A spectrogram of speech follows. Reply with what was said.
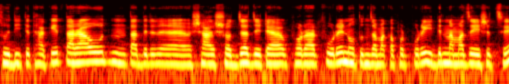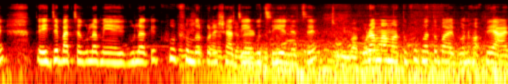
সৌদিতে থাকে তারাও তাদের সাজসজ্জা যেটা পরার পরে নতুন জামা কাপড় পরে ঈদের নামাজে এসেছে। তো এই যে বাচ্চাগুলা মেয়েগুলাকে খুব সুন্দর করে সাজিয়ে গুছিয়ে এনেছে। ওরা মামাতো ফুফাতো ভাই বোন হবে আর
